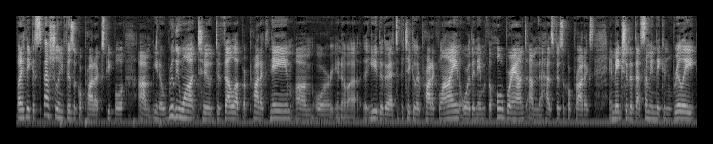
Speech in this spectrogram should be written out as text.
but I think, especially in physical products, people, um, you know, really want to develop a product name um, or, you know, uh, either that's a particular product line or the name of the whole brand um, that has physical products and make sure that that's something they can really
